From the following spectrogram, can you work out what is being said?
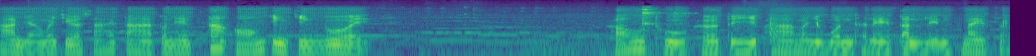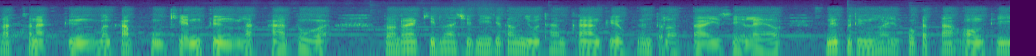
ทานอย่างไม่เชื่อสายตาตนเองตาอ๋องจริงๆด้วยเขาถูกเคอตีพามาอยู่บนทะเลตันหลินในลักษณะกึ่งบังคับขู่เข็นกึ่งลักพาตัว ตอนแรกคิดว่าชุดนี้จะต้องอยู่ท่ามกลางเกลียวเพื่อนตลอดไปเสียแล้ว นึกไปถึงว่าพวกกบต้าอ่องที่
